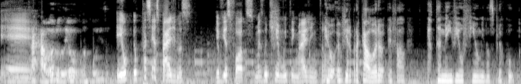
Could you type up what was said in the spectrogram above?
É. A Kaoru leu alguma coisa? Eu, eu passei as páginas. Eu vi as fotos, mas não tinha muita imagem, então. Eu, eu viro pra Kaoru e falo: Eu também vi o filme, não se preocupe.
